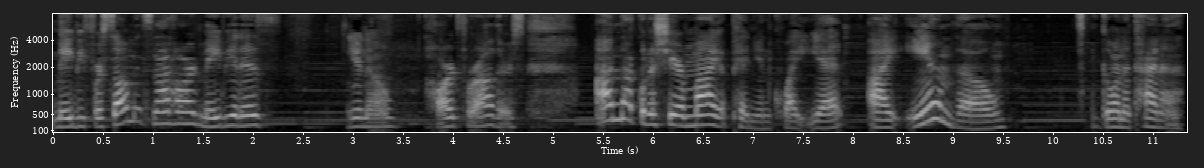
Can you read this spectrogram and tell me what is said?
Maybe for some it's not hard, maybe it is, you know, hard for others. I'm not going to share my opinion quite yet. I am, though, going to kind of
